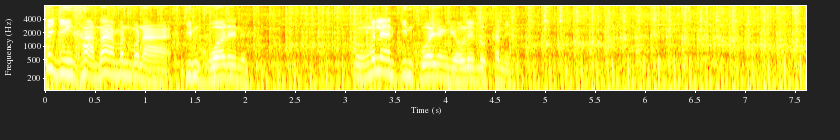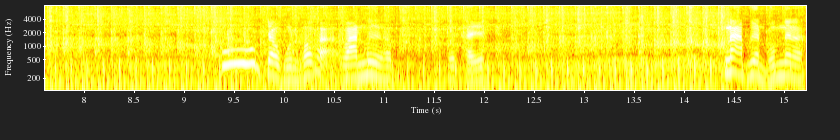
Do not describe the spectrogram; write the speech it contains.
ที่จริงขาดหน้ามันบนากินขัวเลยเนี่ยมึงไม่เล่นกินขัวอย่างเดียวเลยรถคันนี้อู้เจ้าคุณเขากะวานมือครับรถไถหน้าเพื่อนผมเนี่ยนะ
